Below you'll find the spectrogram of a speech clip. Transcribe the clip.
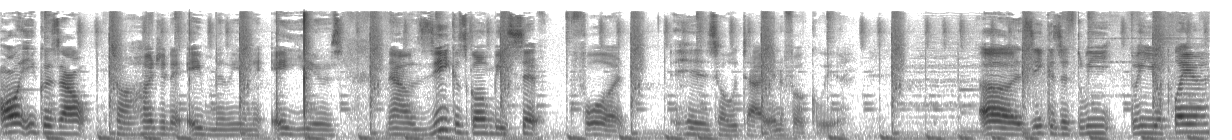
all equals out to 108 million in eight years now zeke is going to be set for his whole entire nfl career uh, Zeke is a three three year player.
